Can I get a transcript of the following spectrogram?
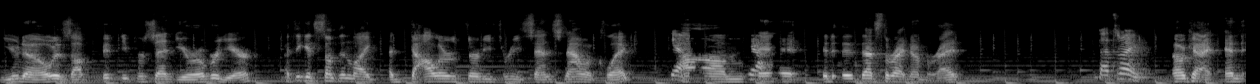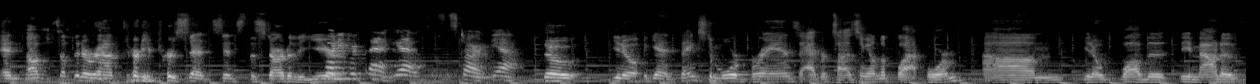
you know, is up 50% year over year. I think it's something like a dollar 33 cents now a click. Yeah. Um, yeah. It, it, it, that's the right number, right? That's right. Okay, and and up something around thirty percent since the start of the year. Thirty percent, yes, since the start, yeah. So you know, again, thanks to more brands advertising on the platform, um, you know, while the the amount of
